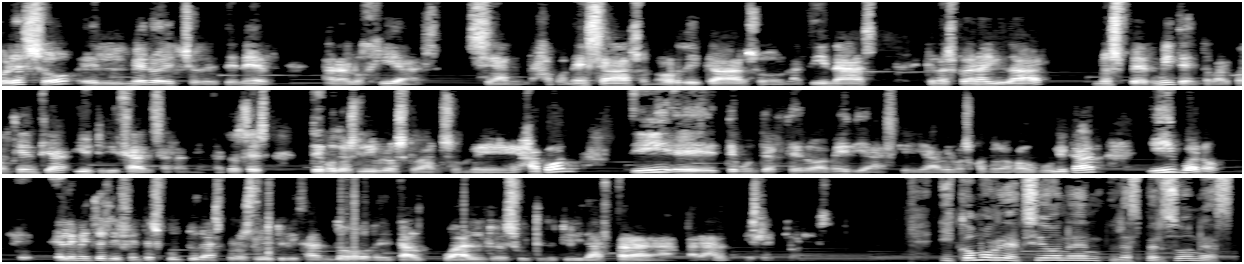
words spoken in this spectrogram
Por eso, el mero hecho de tener analogías, sean japonesas o nórdicas o latinas, que nos puedan ayudar, nos permiten tomar conciencia y utilizar esa herramienta. Entonces, tengo dos libros que van sobre Japón y eh, tengo un tercero a medias que ya veremos cuando lo acabo de publicar. Y bueno, eh, elementos de diferentes culturas, pero los voy utilizando de tal cual resulten de utilidad para, para mis lectores. ¿Y cómo reaccionan las personas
